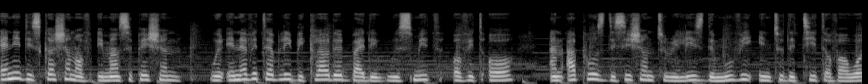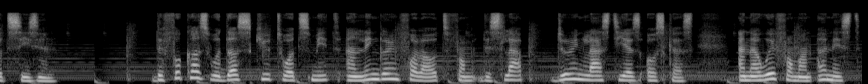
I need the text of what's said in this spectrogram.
Any discussion of emancipation will inevitably be clouded by the Will Smith of it all and Apple's decision to release the movie into the teeth of award season. The focus will thus skew towards Smith and lingering fallout from the slap during last year's Oscars, and away from an earnest,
